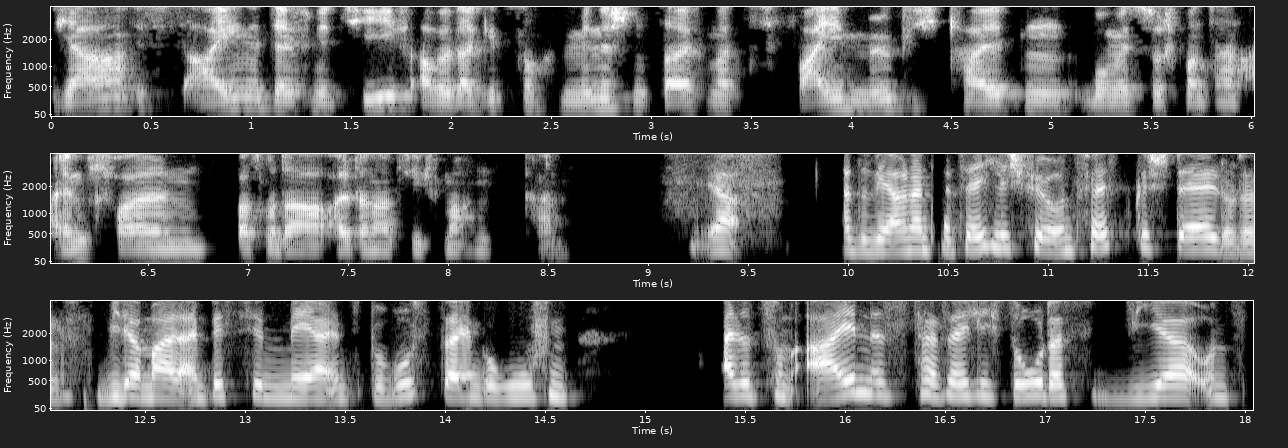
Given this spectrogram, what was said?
ja, es ist eine definitiv, aber da gibt's noch mindestens, sag ich mal, zwei Möglichkeiten, wo mir so spontan einfallen, was man da alternativ machen kann. Ja, also wir haben dann tatsächlich für uns festgestellt oder das wieder mal ein bisschen mehr ins Bewusstsein gerufen. Also zum einen ist es tatsächlich so, dass wir uns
